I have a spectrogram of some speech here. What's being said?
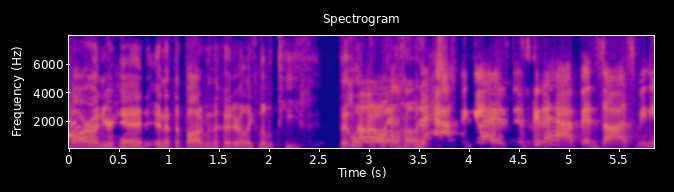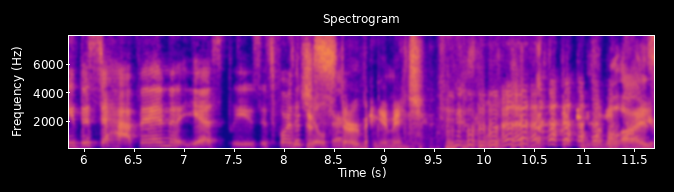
far on your head, and at the bottom of the hood are like little teeth. That like Oh, it's gonna happen, guys. It's gonna happen. ZOS, we need this to happen. Yes, please. It's for the It's a children. disturbing image. little eyes,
